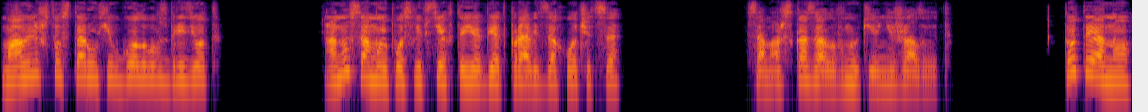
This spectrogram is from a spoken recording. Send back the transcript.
Мало ли что старухе в голову взбредет. А ну самой после всех-то ее бед править захочется. Сама ж сказала, внуки ее не жалуют. То-то и оно.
